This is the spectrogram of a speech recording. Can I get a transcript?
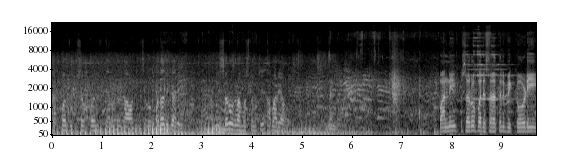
सरपंच उपसरपंच त्यानंतर गावातील सर्व पदाधिकारी आम्ही सर्व ग्रामस्थांचे आभारी आहोत. धन्यवाद. पाणी सर्व परिसरातील बिकवडी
